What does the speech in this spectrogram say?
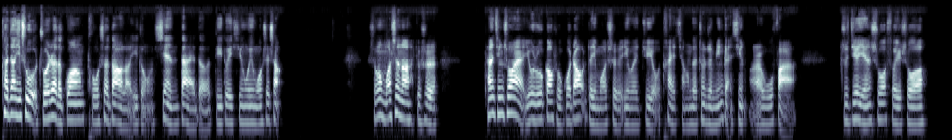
他将一束灼热的光投射到了一种现代的敌对行为模式上。什么模式呢？就是。谈情说爱犹如高手过招，这一模式因为具有太强的政治敏感性而无法直接言说。所以说，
